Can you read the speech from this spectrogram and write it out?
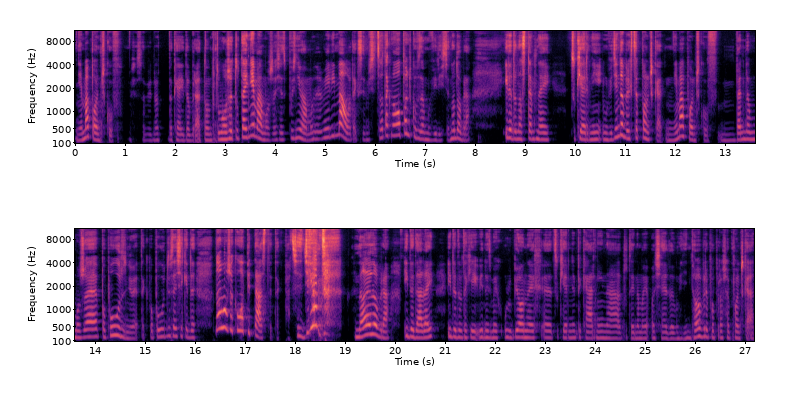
Nie ma pączków. Myślę sobie, no okej, okay, dobra, to, to może tutaj nie ma, może się spóźniłam, może mieli mało. Tak sobie myślę, co tak mało pączków zamówiliście? No dobra. Idę do następnej cukierni i mówię, dzień dobry, chcę pączka. Nie ma pączków. Będą może po południu. Tak po południu, w sensie kiedy, no może koło 15. Tak patrzę, jest dziewiąta. No ale dobra, idę dalej. Idę do takiej jednej z moich ulubionych e, cukierni, piekarni na, tutaj na moim osiedlu. Mówię, dzień dobry, poproszę pączka. A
